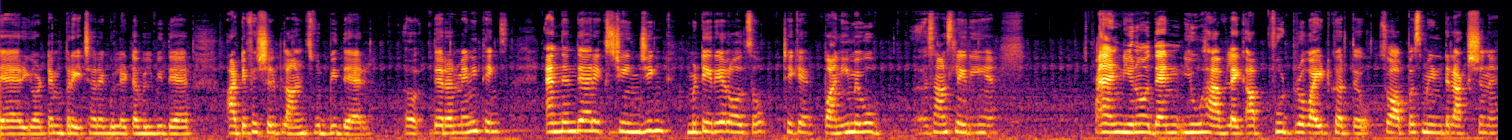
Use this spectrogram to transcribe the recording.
there your temperature regulator will be there artificial plants would be there there are many things and then they are exchanging material also ठीक है? पानी में वो uh, सांस ले रही हैं. And you know then you have like आप फ़ूड प्रोवाइड करते हो. सो आपस में इंटरेक्शन है.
